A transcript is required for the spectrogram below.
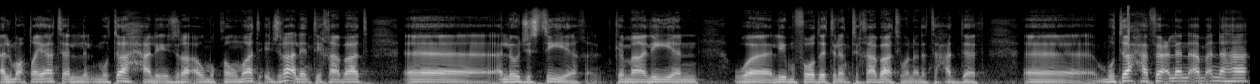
المعطيات المتاحة لإجراء أو مقومات إجراء الانتخابات آه، اللوجستية كماليا ولمفوضية الانتخابات هنا نتحدث آه، متاحة فعلا أم أنها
